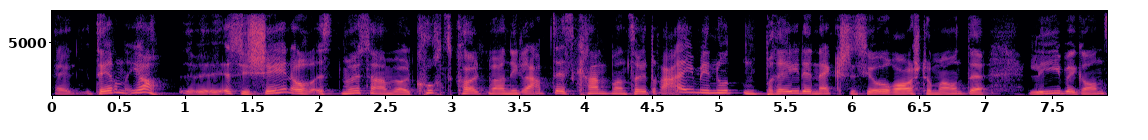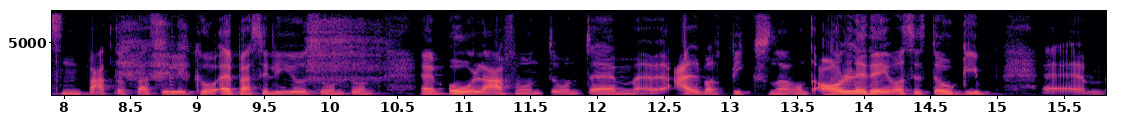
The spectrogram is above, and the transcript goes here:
äh, deren, ja, äh, es ist schön, aber es muss einmal kurz gehalten werden. Ich glaube, das kann man so drei Minuten Brede nächstes Jahr meint der liebe ganzen Butter Basilico, äh, Basilius und, und ähm, Olaf und, und ähm, äh, Albert Bixner und alle die, was es da gibt. Ähm,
